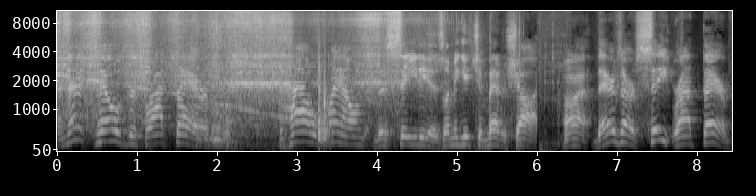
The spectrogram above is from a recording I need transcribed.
And that tells us right there how round the seat is. Let me get you a better shot. Alright, there's our seat right there.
